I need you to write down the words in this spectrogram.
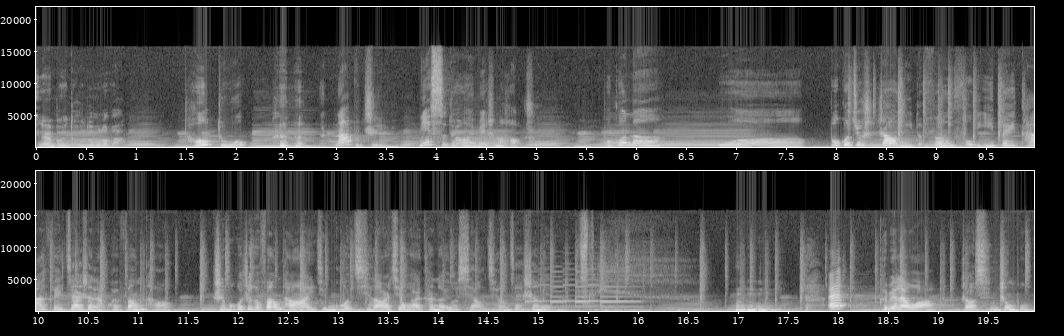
应该不会投毒了吧？投毒？那不至于，你死对我也没什么好处。不过呢，我不过就是照你的吩咐，一杯咖啡加上两块方糖。只不过这个方糖啊已经过期了，而且我还看到有小强在上面。哎，可别赖我啊，找行政部门。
